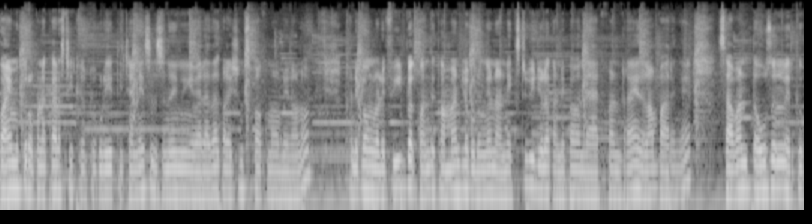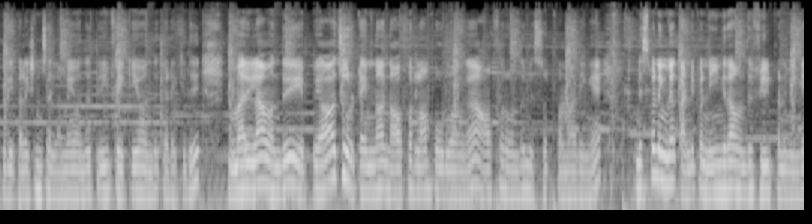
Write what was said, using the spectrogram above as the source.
கோயம்புத்தூர் ஒப்பனக்கார ஸ்ட்ரீட்டில் இருக்கக்கூடிய தி சென்னை சில்ஸ் வந்து நீங்கள் வேறு ஏதாவது கலெக்ஷன்ஸ் பார்க்கணும் அப்படின்னாலும் கண்டிப்பாக உங்களோட ஃபீட்பேக் வந்து கமெண்ட்டில் கொடுங்க. நான் நெக்ஸ்ட் வீடியோவில் கண்டிப்பாக வந்து ஆட் பண்ணுறேன் இதெல்லாம் பாருங்கள் செவன் தௌசண்டில் இருக்கக்கூடிய கலெக்ஷன்ஸ் எல்லாமே வந்து த்ரீ ஃபைவ்க்கே வந்து கிடைக்குது. இந்த மாதிரிலாம் வந்து எப்போயாச்சும் ஒரு டைம் தான் அந்த ஆஃபர்லாம் போடுவாங்க. ஆஃபர் வந்து மிஸ் அவுட் பண்ணாதீங்க. மிஸ் பண்ணிங்கன்னா கண்டிப்பாக நீங்கள் தான் வந்து ஃபீல் பண்ணுவீங்க.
